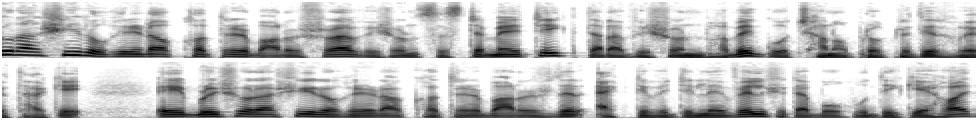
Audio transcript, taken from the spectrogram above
রাশি রোহিণী নক্ষত্রের মানুষরা ভীষণ সিস্টেমেটিক তারা ভীষণভাবে গোছানো প্রকৃতির হয়ে থাকে। এই বৃষ রাশি রোহিণী নক্ষত্রের মানুষদের অ্যাক্টিভিটি লেভেল সেটা বহুদিকে হয়।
